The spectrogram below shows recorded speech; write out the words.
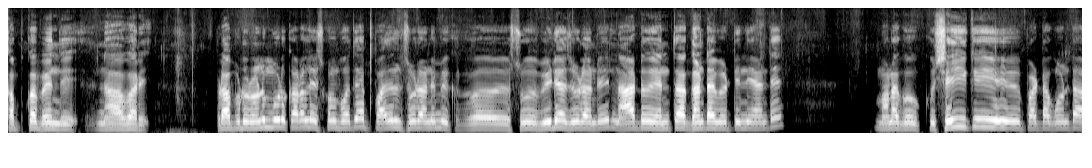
కప్పుకపోయింది నా వరి. ఇప్పుడు అప్పుడు రెండు మూడు కర్రలు వేసుకొని పోతే పదులు చూడండి మీకు వీడియో చూడండి. నాటు ఎంత గంట పెట్టింది అంటే మనకు చెయ్యికి పట్టకుండా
